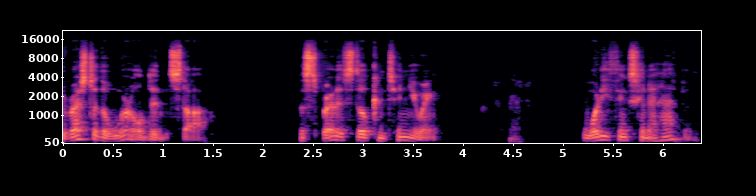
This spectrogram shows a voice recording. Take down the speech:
the rest of the world didn't stop. The spread is still continuing. What do you think is going to happen?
